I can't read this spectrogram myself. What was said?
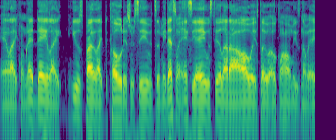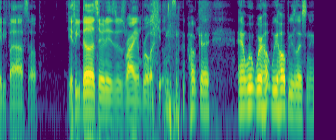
and like from that day, like he was probably like the coldest receiver to me. That's when NCAA was still out. I always play with Oklahoma. He was number 85. So if he does, here it is. It was Ryan Broyles. okay, and we we hope he's listening.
